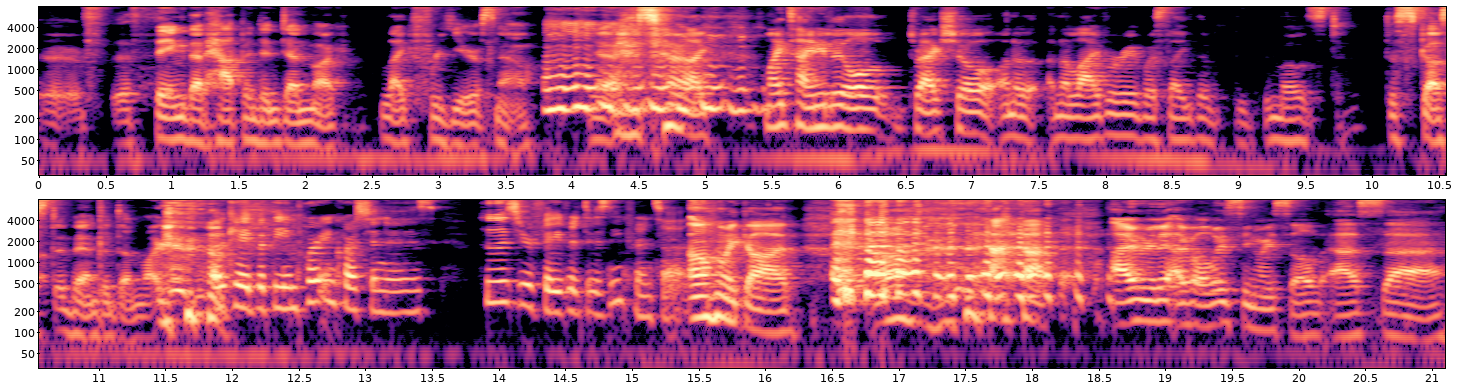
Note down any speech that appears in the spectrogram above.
uh, thing that happened in Denmark like for years now. yeah, so like my tiny little drag show on a on a library was like the the most discussed event in Denmark. okay, but the important question is who is your favorite Disney princess? Oh my god. Uh, I really I've always seen myself as uh,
